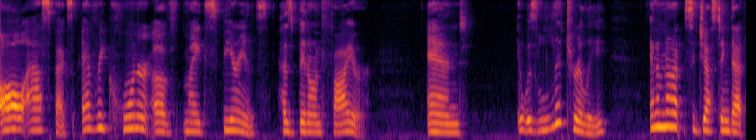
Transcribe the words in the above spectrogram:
All aspects, every corner of my experience has been on fire. And it was literally, and I'm not suggesting that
